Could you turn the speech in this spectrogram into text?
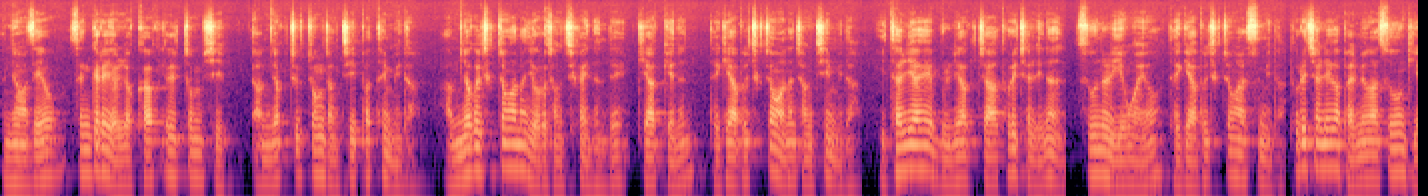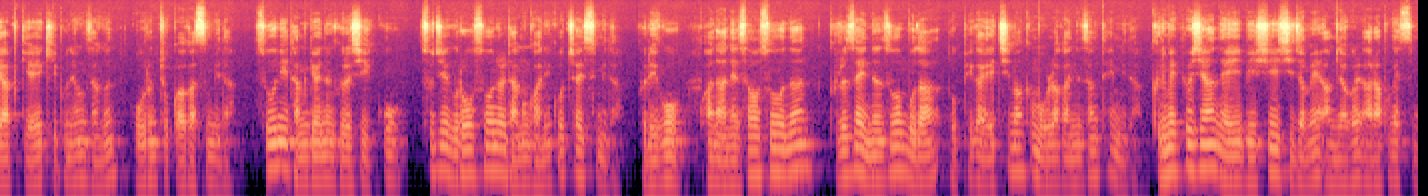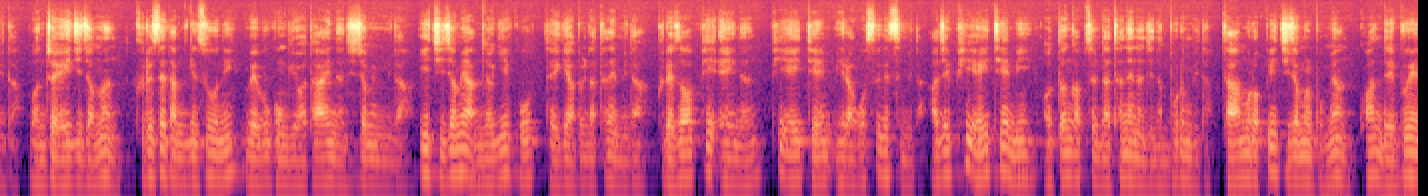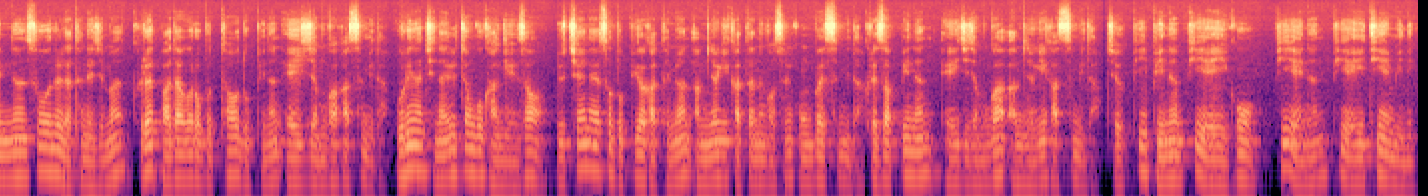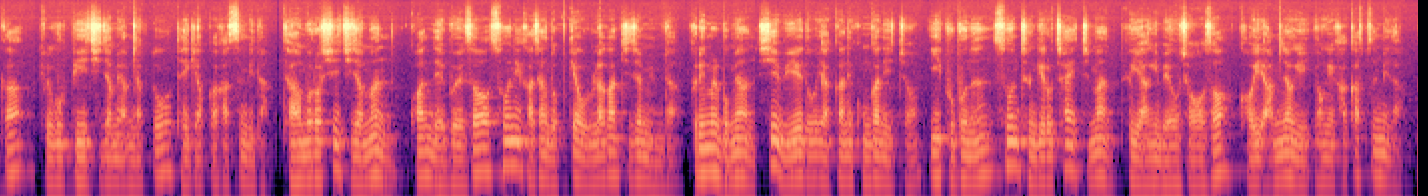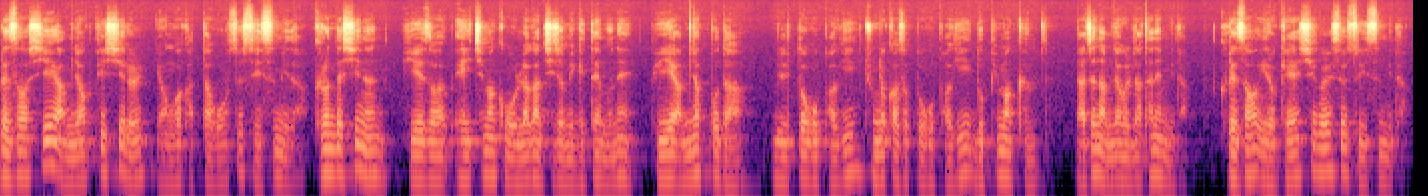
안녕하세요. 생글의 연력학 1.10 압력 측정 장치 파트입니다. 압력을 측정하는 여러 장치가 있는데 기압계는 대기압을 측정하는 장치입니다. 이탈리아의 물리학자 토리첼리는 수은을 이용하여 대기압을 측정하였습니다. 토리첼리가 발명한 수은 기압계의 기본 형상은 오른쪽과 같습니다. 수은이 담겨 있는 그릇이 있고 수직으로 수은을 담은 관이 꽂혀 있습니다. 그리고 관 안에서 수은은 그릇에 있는 수은보다 높이가 h만큼 올라가 있는 상태입니다. 그림에 표시한 A, B, C 지점의 압력을 알아보겠습니다. 먼저 A 지점은 그릇에 담긴 수은이 외부 공기와 닿아 있는 지점입니다. 이 지점의 압력이 곧 대기압을 나타냅니다. 그래서 PA는 PATM이라고 쓰겠습니다. 아직 PATM이 어떤 값을 나타내는지는 모릅니다. 다음으로 B 지점을 보면 관 내부에 있는 수은을 나타내지만 그릇 바닥으로부터 높이는 A 지점과 같습니다. 우리는 지난 1.9 강의에서 유체 내에서 높이가 같으면 압력이 같다는 것을 공부했습니다. 그래서 B는 A 지점과 압력이 같습니다. 즉 PB는 PA이고 PA는 PATM이니까 결국 B 지점의 압력도 대기압과 같습니다. 다음으로 C 지점은 관 내부에서 수온이 가장 높게 올라간 지점입니다. 그림을 보면 C 위에도 약간의 공간이 있죠. 이 부분은 수온 증기로 차 있지만 그 양이 매우 적어서 거의 압력이 0에 가깝습니다. 그래서 C의 압력 PC를 0과 같다고 쓸 수 있습니다. 그런데 C는 B에서 H만큼 올라간 지점이기 때문에 B의 압력보다 밀도 곱하기 중력 가속도 곱하기 높이만큼 낮은 압력을 나타냅니다. 그래서 이렇게 식을 쓸 수 있습니다.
